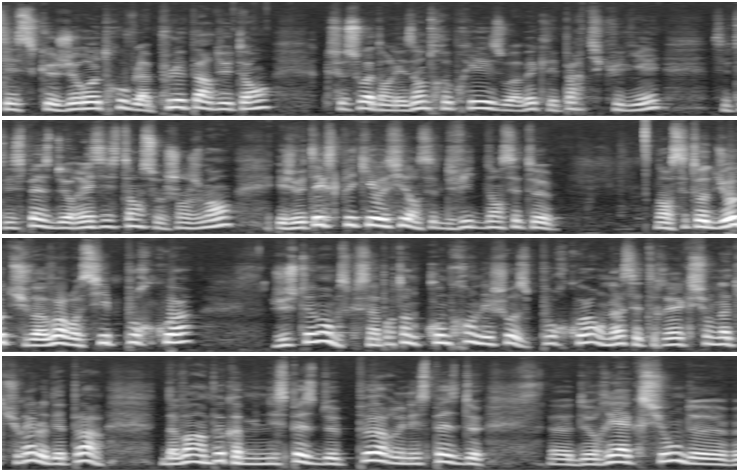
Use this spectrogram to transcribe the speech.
c'est ce que je retrouve la plupart du temps, que ce soit dans les entreprises ou avec les particuliers, cette espèce de résistance au changement. Et je vais t'expliquer aussi dans cette, dans, cette, dans cet audio, tu vas voir aussi pourquoi, justement, parce que c'est important de comprendre les choses, pourquoi on a cette réaction naturelle au départ, d'avoir un peu comme une espèce de peur, une espèce de, euh, de réaction de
